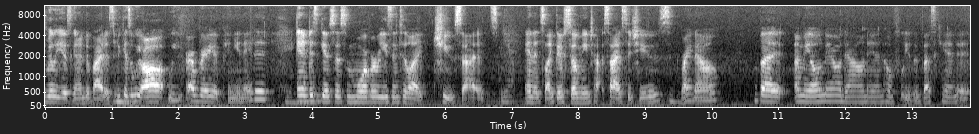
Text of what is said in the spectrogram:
really is going to divide us because Mm-hmm. we all we are very opinionated, and it just gives us more of a reason to like choose sides. Yeah. And it's like there's so many ch- sides to choose Mhm. right now, but I mean, it'll narrow down, and hopefully the best candidate.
